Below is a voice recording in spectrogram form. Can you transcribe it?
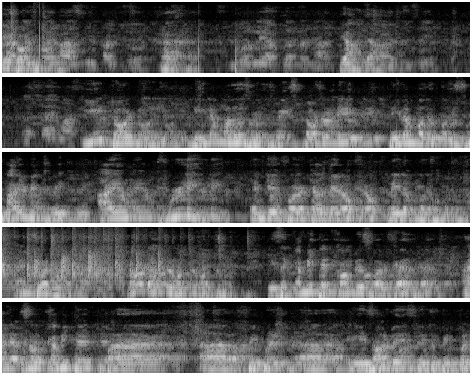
he told me. Uh, yeah. He told me Neelam Madhu's victory is not only Neelam Madhu, is my victory. I am fully engaged for a campaign of Neelam Madhu. This one. Now Dr. Muthu is a committed Congress worker and also committed uh, uh, people. Uh, he is always with the people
